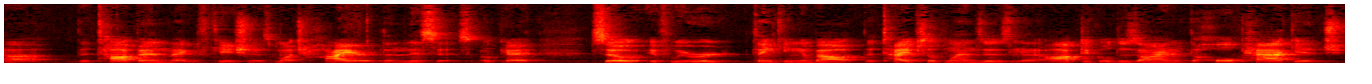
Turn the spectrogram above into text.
uh, the top end magnification is much higher than this is, okay? So if we were thinking about the types of lenses and the optical design of the whole package,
